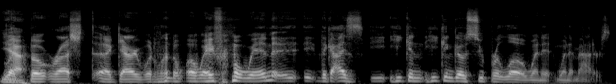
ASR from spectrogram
Yeah. like boat rushed uh, Gary Woodland away from a win. The guy's he can he can go super low when it when it matters.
